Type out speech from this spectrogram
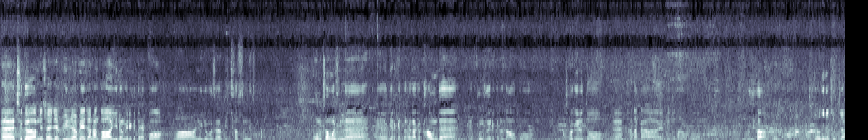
네, 지금 저희 이제 리저베이션 한 거 이름 이렇게 또 했고, 와, 여기 보세요. 미쳤습니다. 엄청 멋있네. 네, 여기 이렇게 또 해가지고 가운데 네, 분수 이렇게 또 나오고, 저기는 또 네, 바닷가 이렇게 또 나오고, 이야, 여기는 진짜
